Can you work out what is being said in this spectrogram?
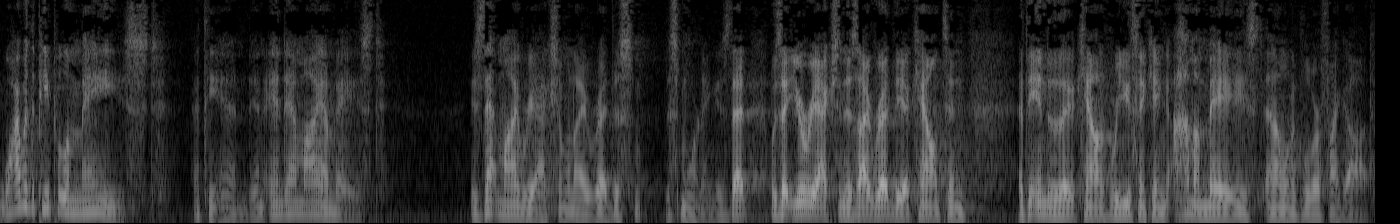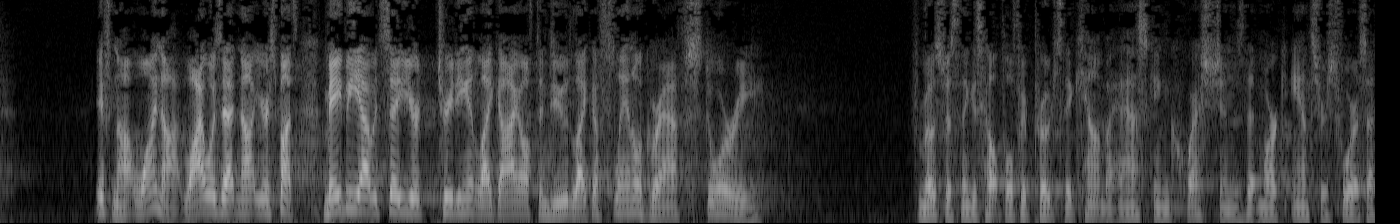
why were the people amazed at the end? And, and am I amazed? Is that my reaction when I read this this morning? Is that was that your reaction as I read the account and at the end of the account were you thinking, I'm amazed and I want to glorify God? If not, why not? Why was that not your response? Maybe I would say you're treating it like I often do, like a flannel graph story. For most of us, I think it's helpful if we approach the account by asking questions that Mark answers for us. Uh,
